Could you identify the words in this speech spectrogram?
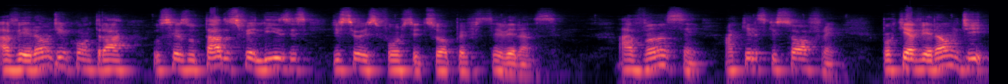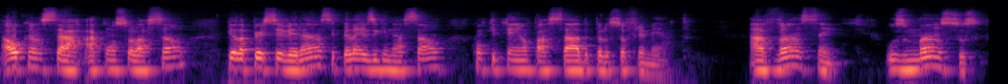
haverão de encontrar os resultados felizes de seu esforço e de sua perseverança. Avancem aqueles que sofrem, porque haverão de alcançar a consolação pela perseverança e pela resignação com que tenham passado pelo sofrimento. Avancem os mansos,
